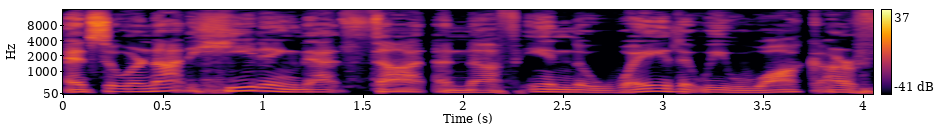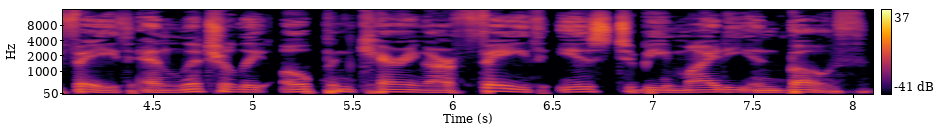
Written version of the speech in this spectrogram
And so we're not heeding that thought enough in the way that we walk our faith. And literally, open carrying our faith is to be mighty in both.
